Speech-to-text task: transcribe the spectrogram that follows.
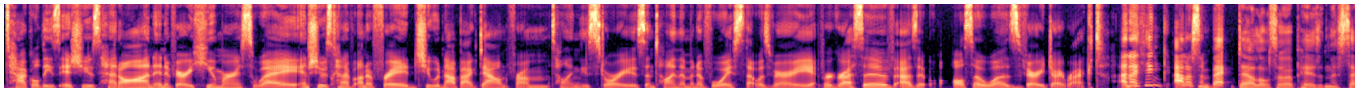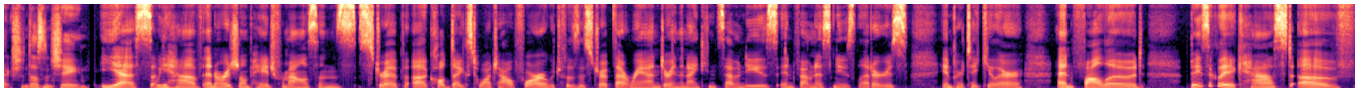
tackle these issues head on in a very humorous way way. And she was kind of unafraid. She would not back down from telling these stories and telling them in a voice that was very progressive, as it also was very direct. And I think Alison Bechdel also appears in this section, doesn't she? Yes. We have an original page from Alison's strip uh, called Dykes to Watch Out For, which was a strip that ran during the 1970s in feminist newsletters in particular and followed basically a cast of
